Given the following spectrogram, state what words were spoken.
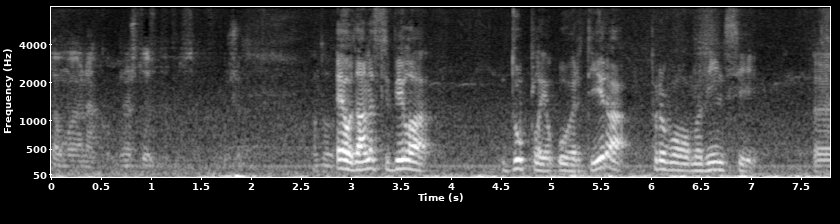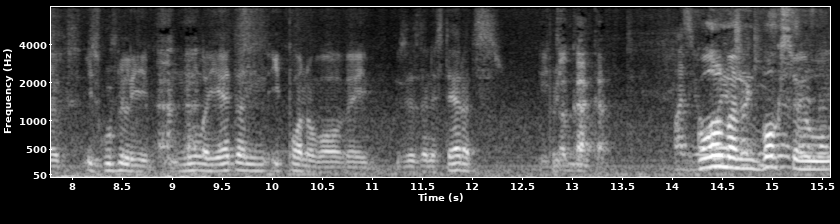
To mu je onako, nešto usputno se ušao. Evo, danas je bila dupla uvertira. Prvo, mladinci e, izgubili 0-1 i ponovo ovaj, Zvezdan Esterac. I to kakav. Pazi, Golman ovo boksuje u-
